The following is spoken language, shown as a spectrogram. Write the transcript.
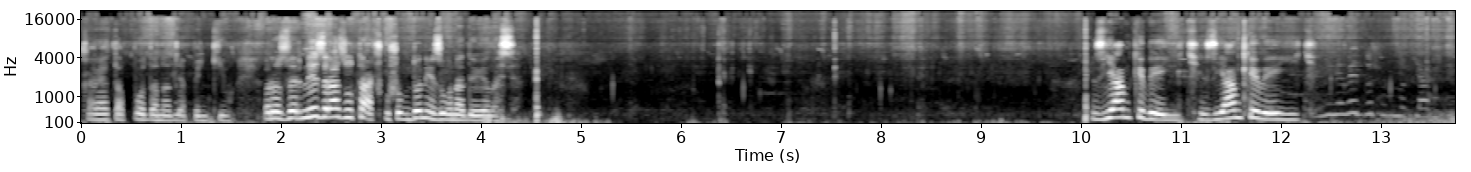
Карета подана для пеньків. Розверни зразу тачку, щоб донизу вона дивилася. З ямки виїдь, з ямки виїдь. Мені не видно, що воно п'ятки.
